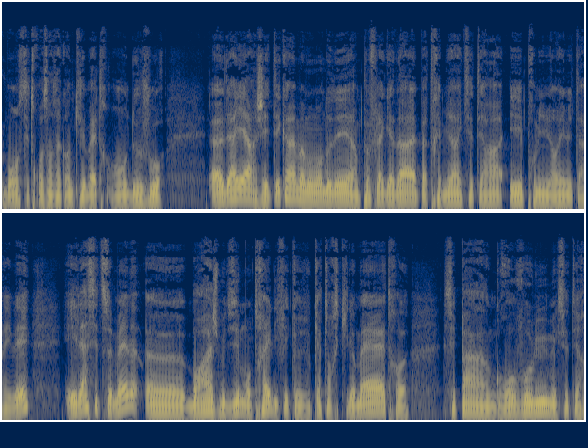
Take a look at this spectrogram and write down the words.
Bon, c'était 350 km en deux jours. Euh, derrière, j'ai été quand même à un moment donné un peu flagada et pas très bien, etc. Et premier numéro m'est arrivé. Et là, cette semaine, euh, bon, je me disais, mon trail, il fait que 14 km, euh, c'est pas un gros volume, etc.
